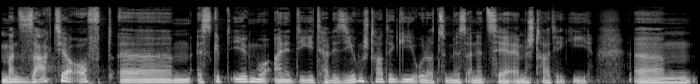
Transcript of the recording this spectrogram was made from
man sagt ja oft, ähm, es gibt irgendwo eine Digitalisierungsstrategie oder zumindest eine CRM-Strategie. Ähm,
